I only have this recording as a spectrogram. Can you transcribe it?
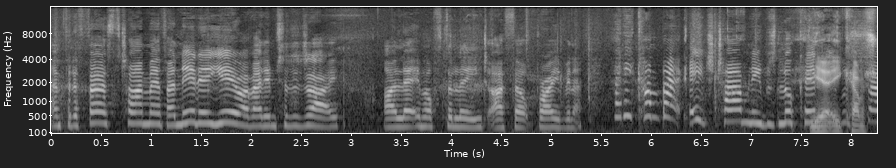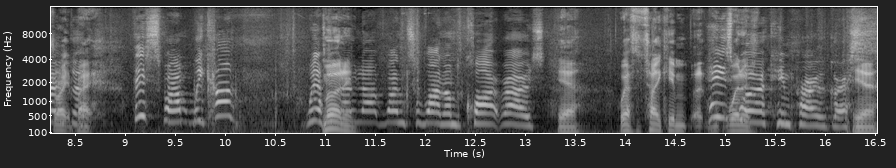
and for the first time ever, nearly a year I've had him to the day, I let him off the lead. I felt brave enough. And he come back each time and he was looking. Yeah, he was comes so straight good. back. This one, we can't. We have Merlin. to go like one to one on quiet roads. Yeah, we have to take him. Uh, He's work in progress. Yeah.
